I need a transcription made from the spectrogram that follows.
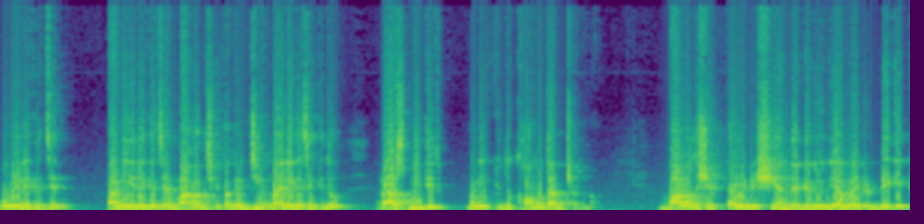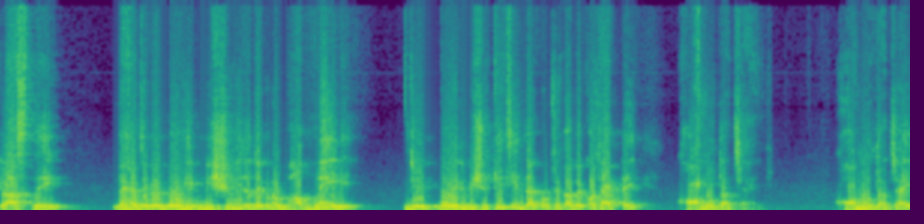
করে রেখেছেন, বানিয়ে রেখেছেন, বাংলাদেশকে তাদের জিম্মায় রেখেছেন কিন্তু রাজনীতির মানে কিন্তু ক্ষমতার জন্য। বাংলাদেশের পলিটিশিয়ানদেরকে যদি আমরা একটু ডেকে ক্লাস নেই, দেখা যাবে বহির বিশ্ব নিয়ে তাদের কোনো ভাবনাই নেই যে বহির্বিশ্ব কি চিন্তা করছে, তাদের কথা একটাই, ক্ষমতা চাই। ক্ষমতা চাই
